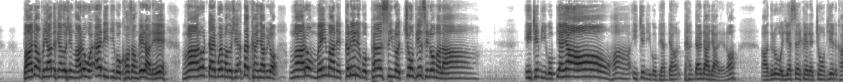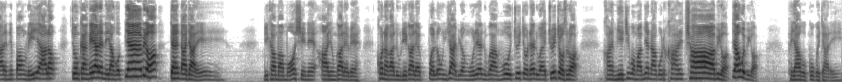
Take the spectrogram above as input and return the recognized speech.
ဘာကြောင့်ဘုရားသခင်ဆိုရှင်ငါတို့ကိုအဲ့ဒီပြည်ကိုခေါ်ဆောင်ခဲ့တာလေ။ငါတို့တိုက်ပွဲမှာဆိုရှင်အသက်ခံကြပြီးတော့ငါတို့မိန်းမနဲ့ကလေးတွေကိုဖမ်းဆီးပြီးတော့ကြုံပြစ်စေတော့မှာလားအီဂျစ်ပြည်ကိုပြန်ရအောင်ဟာအီဂျစ်ပြည်ကိုပြန်တန်းတန်းတာကြတယ်နော်အာသူတို့ကိုရက်ဆက်ခဲ့တဲ့ဂျွန်ဖြစ်တခါတဲ့နှစ်ပေါင်း400လောက်ဂျွန်ခံခဲ့ရတဲ့နေရာကိုပြန်ပြီးတော့တန်းတာကြတယ်ဒီခါမှာမောရှင်နဲ့အာယုံကလည်းပဲခုနကလူတွေကလည်းပွက်လုံးရပြီးတော့ငိုတဲ့လူကငိုကြွေးကြော်တဲ့လူကလည်းကြွေးကြော်ဆိုတော့ ခါနဲ့မြေကြီးပေါ်မှာမျက်နာကိုတစ်ခါလေးချပြီးတော့ပြားဝစ်ပြီးတော့ဖះကိုကိုးကွယ်ကြတယ်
